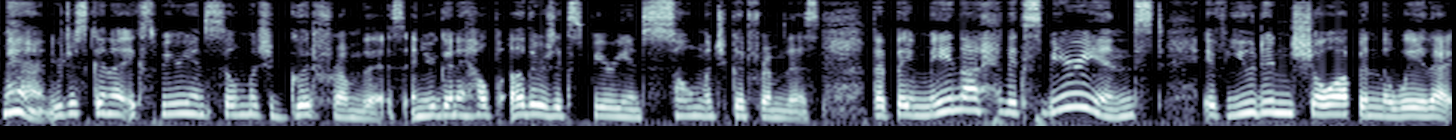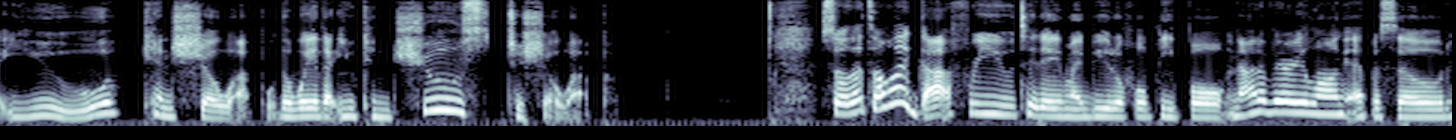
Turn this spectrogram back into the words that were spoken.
man, you're just going to experience so much good from this. And you're going to help others experience so much good from this that they may not have experienced if you didn't show up in the way that you can show up, the way that you can choose to show up. So that's all I got for you today, my beautiful people. Not a very long episode,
